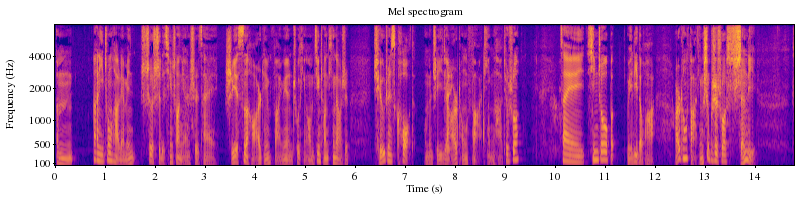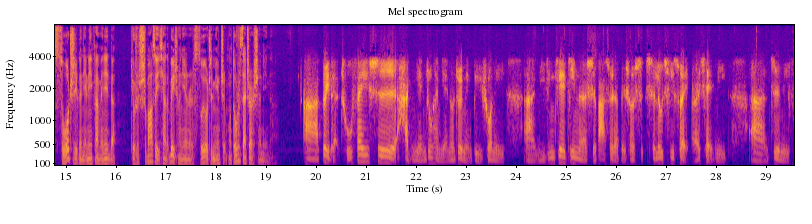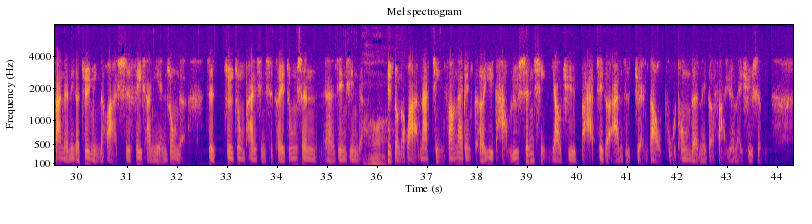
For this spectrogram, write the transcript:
嗯，案例中哈，两名涉事的青少年是在十月四号儿童法院出庭。我们经常听到是 Children's Court，我们直译叫儿童法庭哈。就是说，在新州为例的话，儿童法庭是不是说审理所指一个年龄范围内的？就是十八岁以下的未成年人，所有这名指控都是在这儿审理呢。啊，对的，除非是很严重、很严重罪名，比如说你啊已经接近了十八岁了，比如说十十六七岁，而且你啊是你犯的那个罪名的话是非常严重的，这最终判刑是可以终身呃监禁的。哦，这种的话，那警方那边可以考虑申请要去把这个案子卷到普通的那个法院来去审。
